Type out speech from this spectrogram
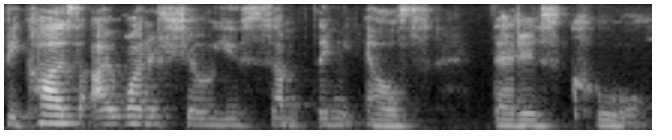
because I want to show you something else that is cool.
